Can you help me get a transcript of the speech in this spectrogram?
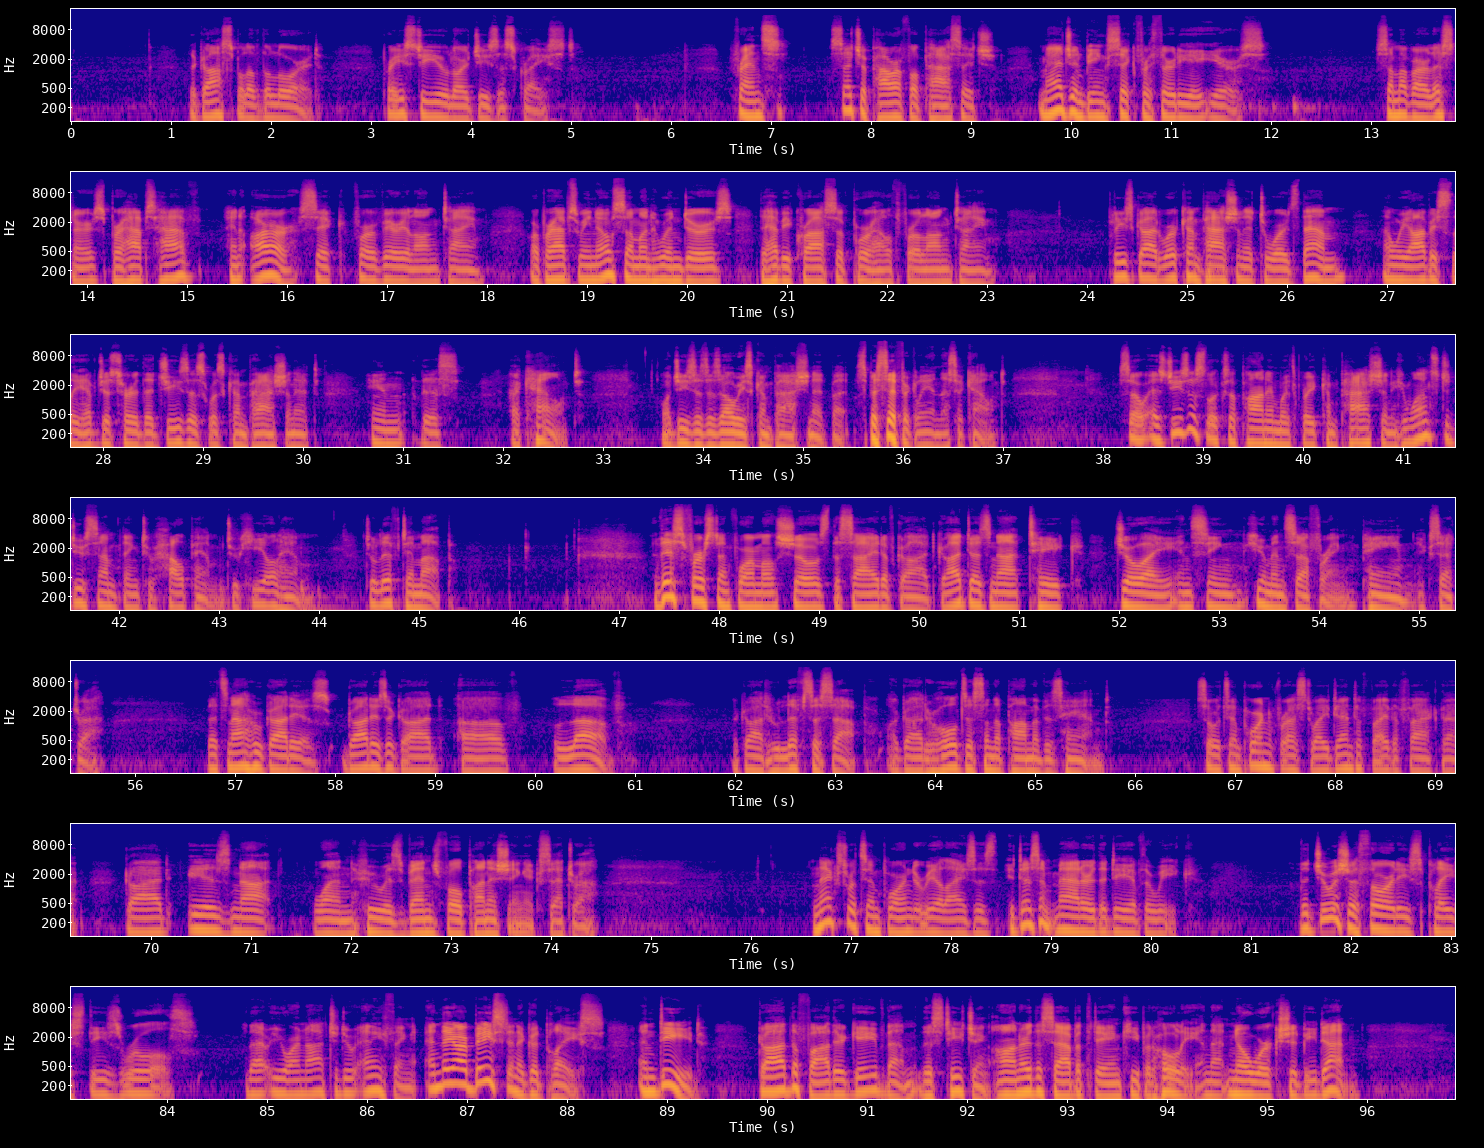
The Gospel of the Lord. Praise to you, Lord Jesus Christ. Friends, such a powerful passage. Imagine being sick for 38 years. Some of our listeners perhaps have and are sick for a very long time, or perhaps we know someone who endures the heavy cross of poor health for a long time. Please, God, we're compassionate towards them, and we obviously have just heard that Jesus was compassionate in this account. Well, Jesus is always compassionate, but specifically in this account. So, as Jesus looks upon him with great compassion, he wants to do something to help him, to heal him, to lift him up. This, first and foremost, shows the side of God. God does not take joy in seeing human suffering, pain, etc. That's not who God is. God is a God of love, a God who lifts us up, a God who holds us in the palm of his hand. So it's important for us to identify the fact that God is not one who is vengeful, punishing, etc. Next, what's important to realize is it doesn't matter the day of the week. The Jewish authorities placed these rules that you are not to do anything, and they are based in a good place. Indeed, God the Father gave them this teaching honor the Sabbath day and keep it holy, and that no work should be done.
